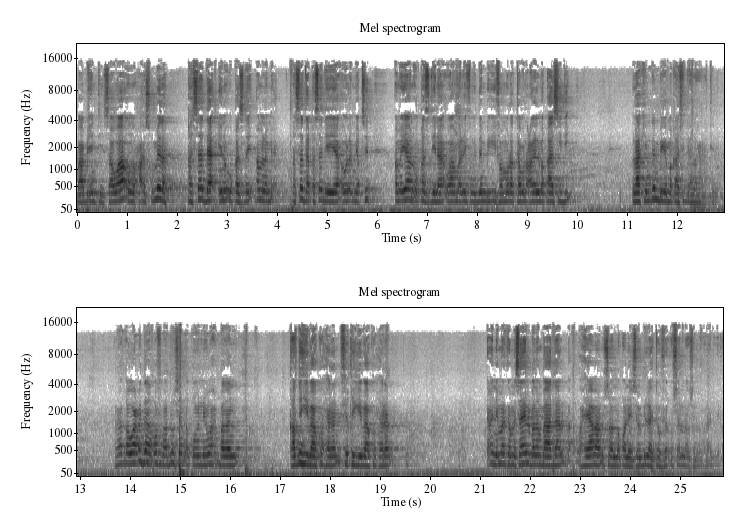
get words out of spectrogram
baabi'intii sawaaun waxaa isku mid a qasada inuu u qasday am lam qasada qasadaya ow lam yaqsid ama yaan u qasdinaa wa ama alimu dembigii fa muratabun cala almaqaasidi. Laakiin dembiga maqaasidaa laga ratibay. Marka qawaaciddan qofku hadduusan aqoonin wax badan qadihii baa ku xihan fiqigii baa ku xihan yani marka masaa'il badan baa haddaan waxyaabahan u soo noqonayso wabilahi towfiiq wsala allah slam ala nabina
